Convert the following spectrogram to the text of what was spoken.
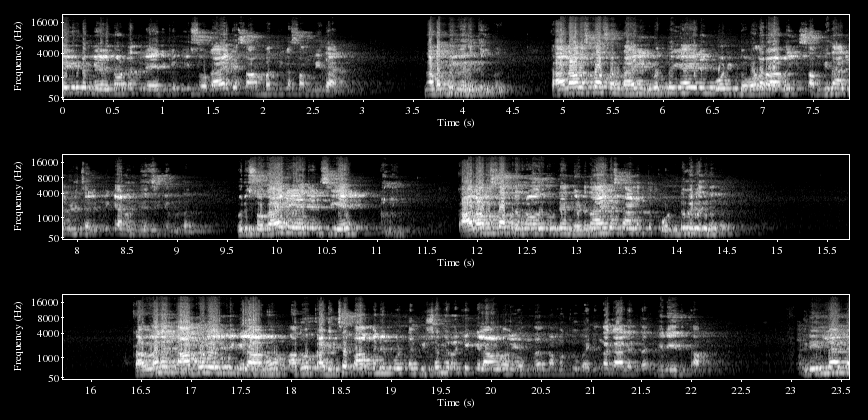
എയുടെ മേൽനോട്ടത്തിലായിരിക്കും ഈ സ്വകാര്യ സാമ്പത്തിക സംവിധാനം നടപ്പിൽ വരുത്തുന്നത്. കാലാവസ്ഥാ ഫണ്ടായി ഇരുപത്തയ്യായിരം കോടി ഡോളറാണ് ഈ സംവിധാനം വഴി ചലിപ്പിക്കാൻ ഉദ്ദേശിക്കുന്നത്. ഒരു സ്വകാര്യ ഏജൻസിയെ കാലാവസ്ഥാ പ്രതിരോധത്തിന്റെ നെടുനായക സ്ഥാനത്ത് കൊണ്ടുവരുന്നത് കള്ളനെ താക്കോൽ ഏൽപ്പിക്കലാണോ അതോ കടിച്ച പാമ്പിനെ കൊണ്ട് വിഷമിറക്കിക്കലാണോ എന്ന് നമുക്ക് വരുന്ന കാലത്ത് വിലയിരുത്താം. ഗ്രീൻലാൻഡ്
